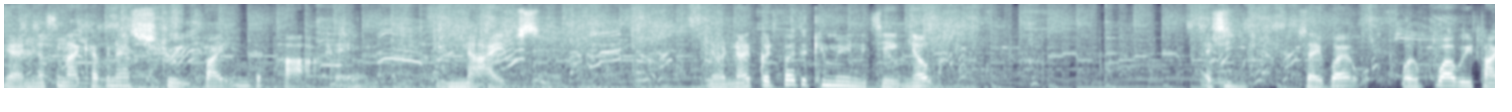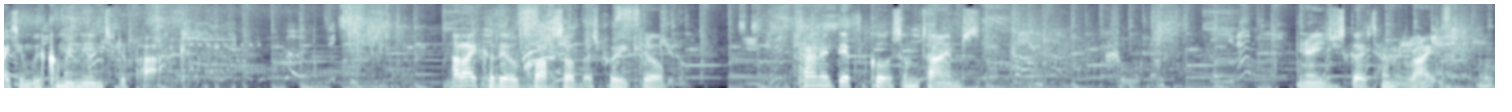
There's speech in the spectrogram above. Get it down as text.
Yeah, nothing like having a street fight in the park, eh? Knives. No, not good for the community. Nope. I see. Say, why, why, why are we fighting? We're coming into the park. I like a little cross up, that's pretty cool. Kind of difficult sometimes. You know, you just gotta time it right. Oh.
